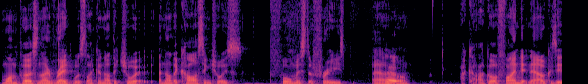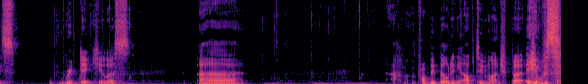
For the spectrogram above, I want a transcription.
one person I read was like another choice, another casting choice for Mr. Freeze. Um? I, I gotta find it now because it's ridiculous. Uh, I'm probably building it up too much, but it was.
